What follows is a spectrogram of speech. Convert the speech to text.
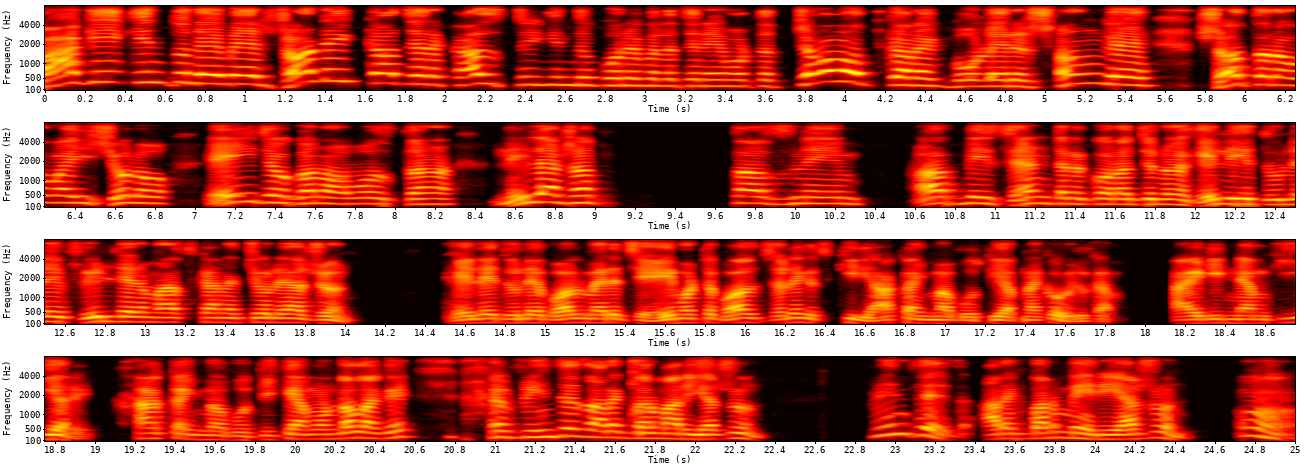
পাখি কিন্তু নেমে সঠিক কাজের কাজটি কিন্তু করে ফেলেছেন এই মুহূর্তে চমৎকার এক গোলের সঙ্গে সতেরো বাই ষোলো। এই যখন অবস্থা, নীলাশা তাজনিম আপনি সেন্টার করার জন্য হেলিয়ে তুলে ফিল্ডের মাঝখানে চলে আসুন। হেলে দুলে বল মেরেছে, এই মুহূর্তে বল চলে গেছে। কি আকাইমাবতী আপনাকে ওয়েলকাম আইডির নাম কি আরে? আকাইমাবতী কেমনটা লাগে? প্রিন্সেস আরেকবার মারি আসুন প্রিন্সেস আরেকবার মেরে আসুন হুম,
